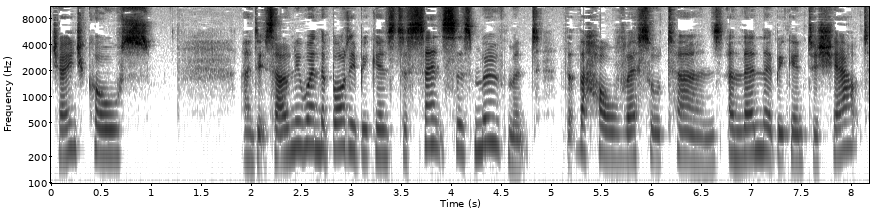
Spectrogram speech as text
Change course, and it's only when the body begins to sense this movement that the whole vessel turns, and then they begin to shout,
